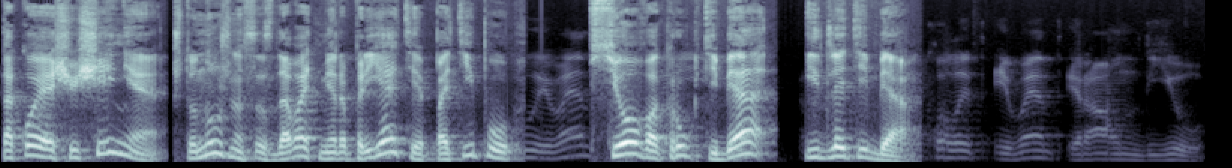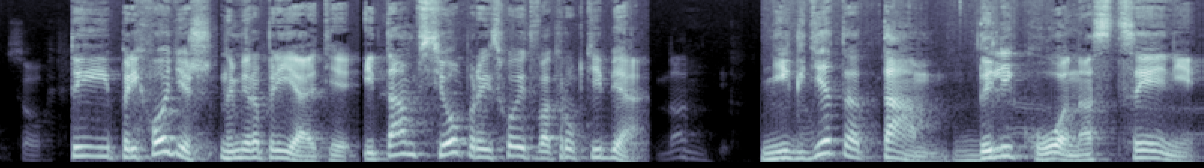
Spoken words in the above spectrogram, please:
такое ощущение, что нужно создавать мероприятие по типу «все вокруг тебя и для тебя». Ты приходишь на мероприятие, и там все происходит вокруг тебя. Не где-то там, далеко, на сцене,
